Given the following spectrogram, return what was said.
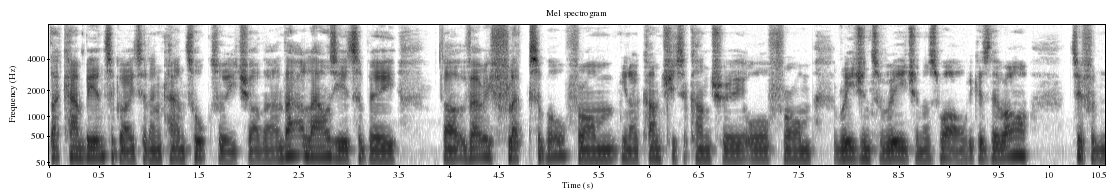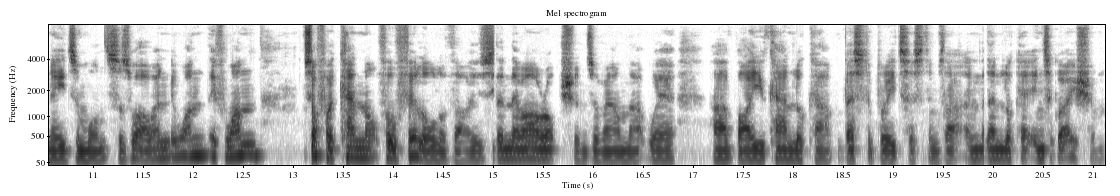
that can be integrated and can talk to each other, and that allows you to be uh, very flexible from you know country to country or from region to region as well, because there are different needs and wants as well. And one if one software cannot fulfill all of those, then there are options around that where uh, by you can look at best of breed systems and then look at integration.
